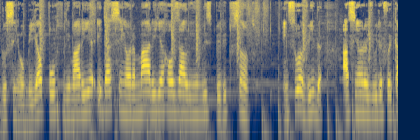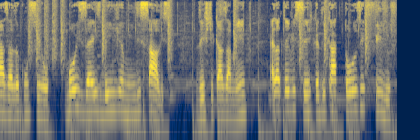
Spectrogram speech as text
do senhor Miguel Porto de Maria e da senhora Maria Rosalina do Espírito Santo. Em sua vida, a senhora Júlia foi casada com o senhor Moisés Benjamin de Sales. Deste casamento, ela teve cerca de 14 filhos,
